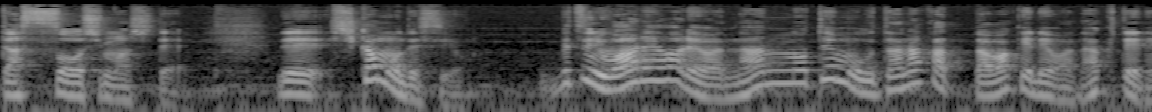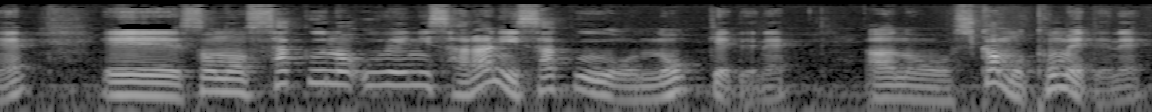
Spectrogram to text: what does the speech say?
脱走しまして、で、しかもですよ、別に我々は何の手も打たなかったわけではなくてね、えー、その柵の上にさらに柵を乗っけてね、あのしかも止めてね、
